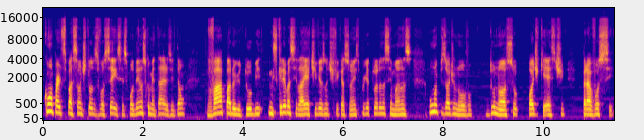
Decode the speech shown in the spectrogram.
com a participação de todos vocês, respondendo os comentários. Então, vá para o YouTube, inscreva-se lá e ative as notificações, porque todas as semanas um episódio novo do nosso podcast para você.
